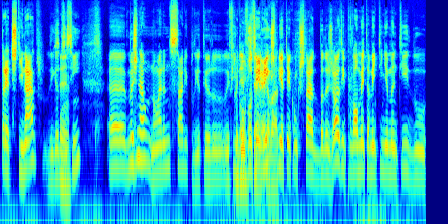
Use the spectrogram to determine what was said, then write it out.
predestinado, digamos Sim. assim, uh, mas não, não era necessário, podia ter, enfim, Dom Afonso Henriques podia ter conquistado Badajoz e provavelmente também tinha mantido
